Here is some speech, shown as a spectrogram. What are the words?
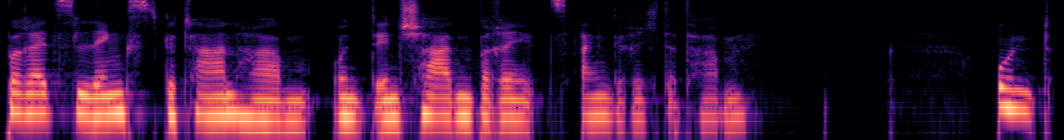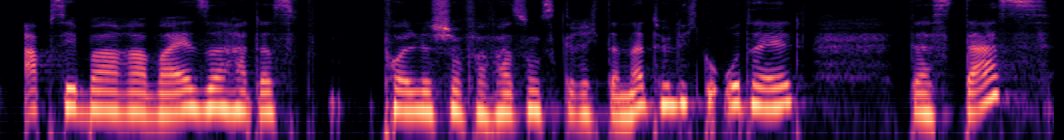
bereits längst getan haben und den Schaden bereits angerichtet haben. Und absehbarerweise hat das polnische Verfassungsgericht dann natürlich geurteilt, dass das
